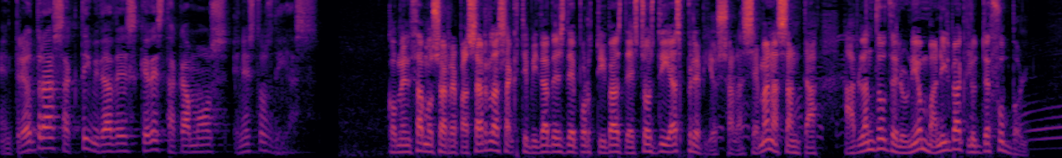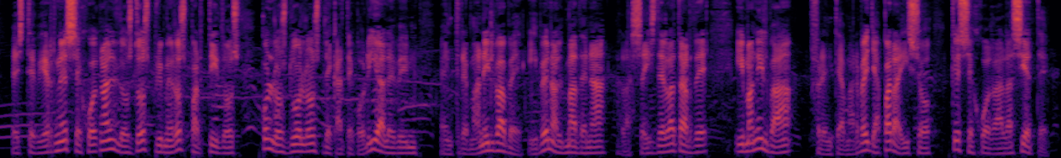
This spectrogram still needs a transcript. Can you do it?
entre otras actividades que destacamos en estos días. Comenzamos a repasar las actividades deportivas de estos días previos a la Semana Santa, hablando del Unión Manilva Club de Fútbol. Este viernes se juegan los dos primeros partidos con los duelos de categoría Levin entre Manilva B y Benalmádena a las 6 de la tarde y Manilva A frente a Marbella Paraíso que se juega a las 7.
